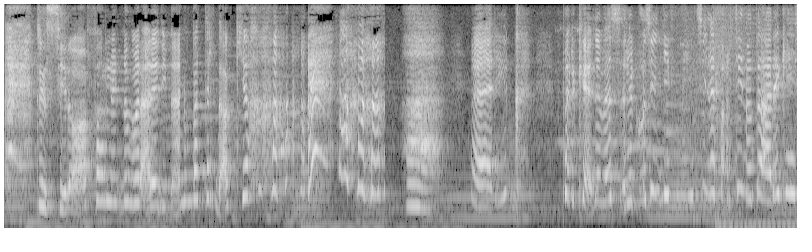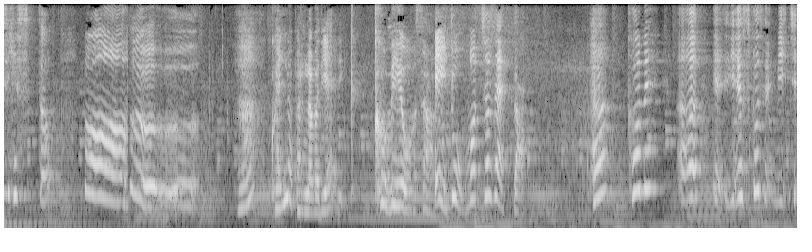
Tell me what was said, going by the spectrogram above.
Riuscirò a farlo innamorare di me in un batter d'occhio. ah, Eric, perché deve essere così difficile farti notare che esisto? Oh. Ah, quella parlava di Eric. Come osa? Ehi tu, mocciosetta! Ah, come? Uh, eh, scusami, ci,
